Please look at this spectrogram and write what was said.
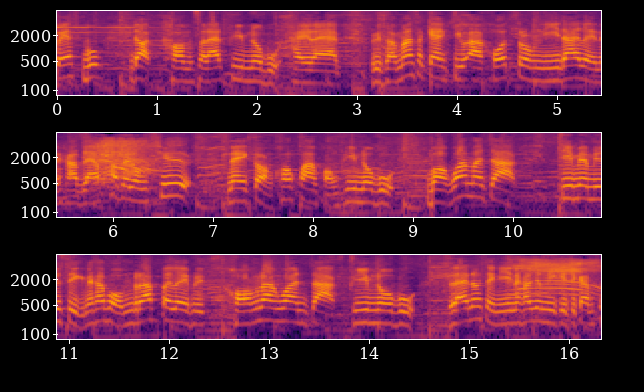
facebook.com/primnobuthailand หรือสามารถสแกน QR code ตรงนี้ได้เลยนะครับ แล้วเข้าไปลงชื่อในกล่องข้อความของพรีมโนบุบอกว่ามาจาก Gmail Music นะครับผมรับไปเลยผลิตของรางวัลจากพรีมโนบุและนอกจากนี้นะครับยังมีกิจกรรมส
